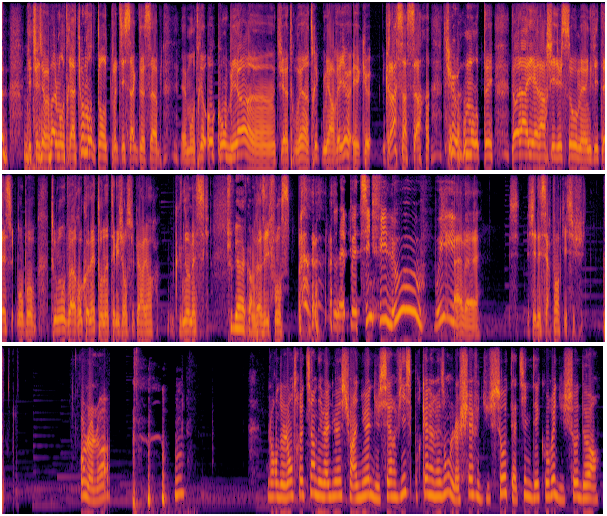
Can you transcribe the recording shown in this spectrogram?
que tu devais le montrer à tout le monde ton petit sac de sable et montrer ô combien euh, tu as trouvé un truc merveilleux et que grâce à ça, tu as monté dans la hiérarchie du saut mais à une vitesse, mon pauvre, tout le monde va reconnaître ton intelligence supérieure, gnomesque. Je suis bien d'accord. Vas-y, fonce. Les petits filous Oui Ah ben, j'ai- j'ai des serpents qui suffisent. Oh là là. Lors de l'entretien d'évaluation annuel du service, pour quelle raison le chef du SAUT a-t-il décoré du sceau d'or?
